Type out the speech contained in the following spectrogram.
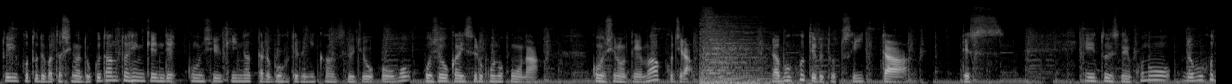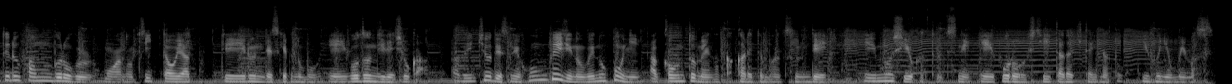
ということで私が独断と偏見で今週気になったラブホテルに関する情報をご紹介するこのコーナー。今週のテーマはこちら。ラブホテルとツイッターです。えっ、ー、とですねこのラブホテルファンブログもあのツイッターをやっているんですけれども、えー、ご存知でしょうか？あの一応ですねホームページの上の方にアカウント名が書かれてますんで、えー、もしよかったらですね、えフォローしていただきたいなというふうに思います。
